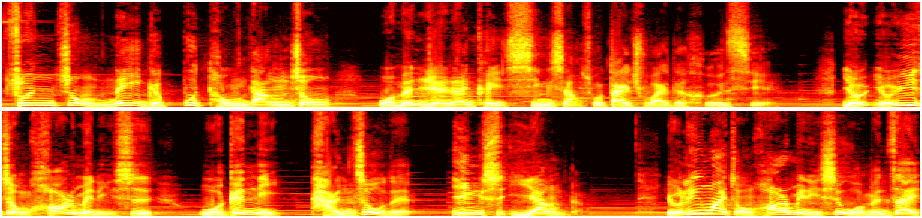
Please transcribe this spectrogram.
尊重那个不同当中，我们仍然可以欣赏所带出来的和谐。有有一种 harmony 是。我跟你弹奏的音是一样的，有另外一种 harmony 是我们在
